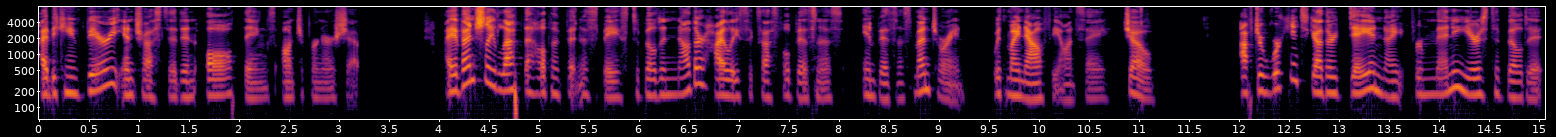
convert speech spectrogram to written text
I became very interested in all things entrepreneurship. I eventually left the health and fitness space to build another highly successful business in business mentoring with my now fiance, Joe. After working together day and night for many years to build it,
